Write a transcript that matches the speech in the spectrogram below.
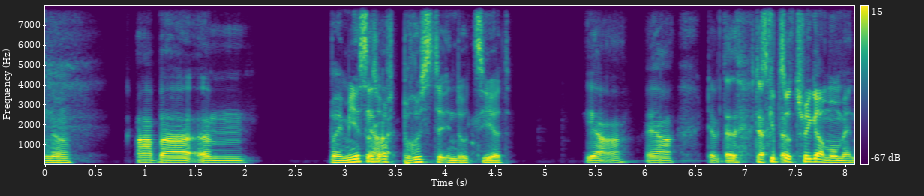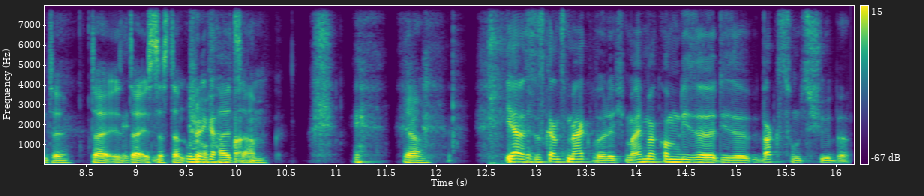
ja. Aber ähm, Bei mir ist das Ja. oft Brüste induziert. Ja, ja. Das, das, Es gibt so Trigger-Momente. Da, da ist das dann unaufhaltsam. Ja. Ja, es ist ganz merkwürdig. Manchmal kommen diese, diese Wachstumsschübe.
